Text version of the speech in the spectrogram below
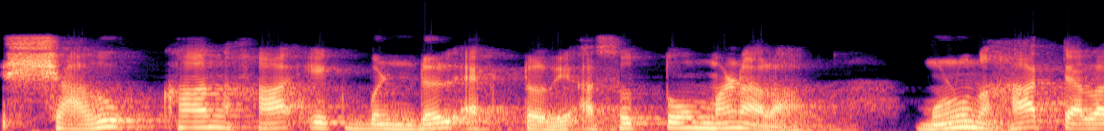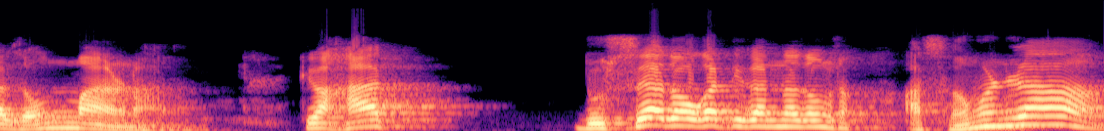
शाहरुख खान हा एक बंडल ॲक्टर आहे असं तो म्हणाला म्हणून हात त्याला जाऊन मारणार. किंवा हात दुसऱ्या दोघा तिघांना जाऊन सांग असं म्हणला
